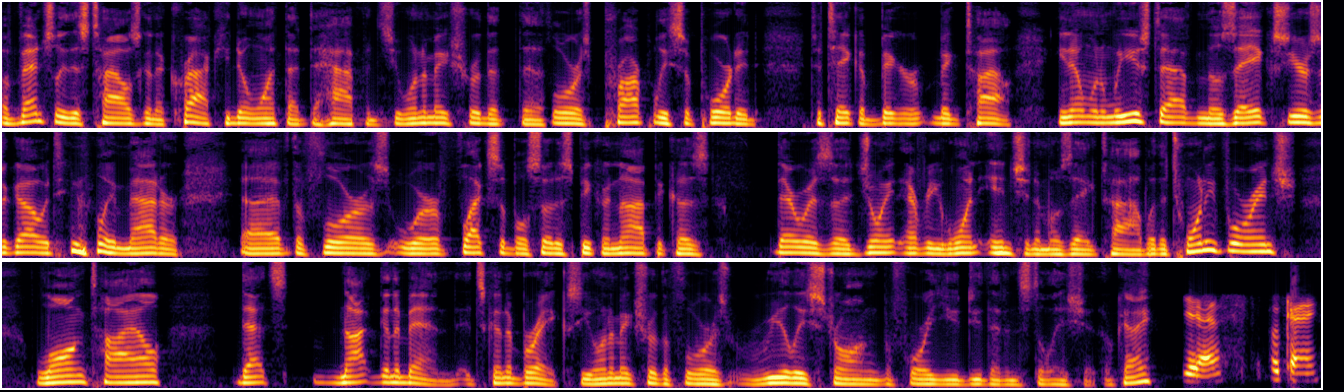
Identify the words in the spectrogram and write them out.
eventually this tile is going to crack. You don't want that to happen. So you want to make sure that the floor is properly supported to take a bigger, big tile. You know, when we used to have mosaics years ago, it didn't really matter uh, if the floors were flexible, so to speak, or not, because there was a joint every one inch in a mosaic tile. With a 24 inch long tile, that's not going to bend. It's going to break. So you want to make sure the floor is really strong before you do that installation. Okay. Yes. Okay.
